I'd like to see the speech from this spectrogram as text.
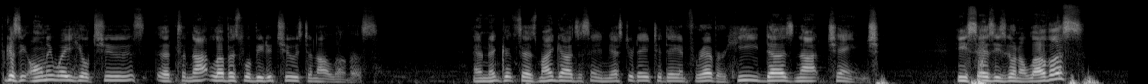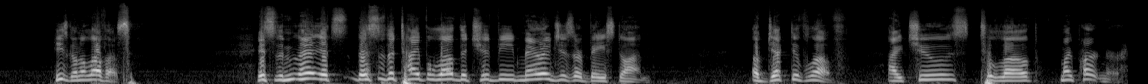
Because the only way he'll choose uh, to not love us will be to choose to not love us. And it says, My God's the same yesterday, today, and forever. He does not change. He says He's going to love us. He's going to love us. It's the, it's, this is the type of love that should be marriages are based on. Objective love. I choose to love my partner.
